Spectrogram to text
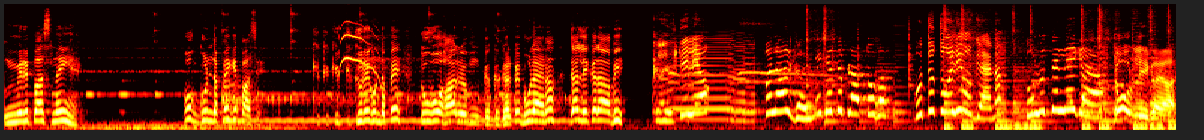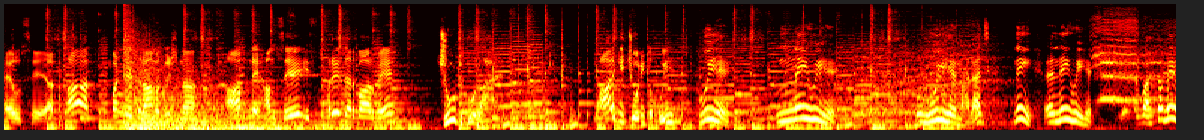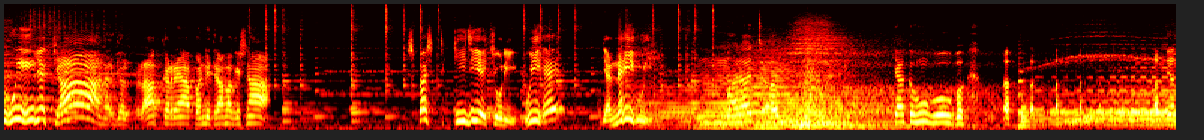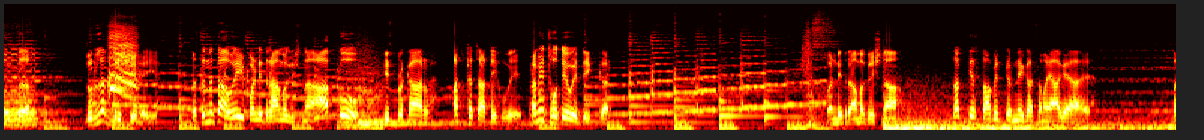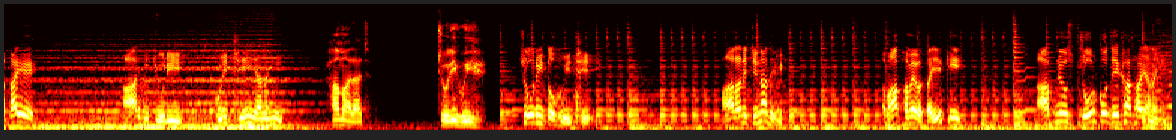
मेरे पास नहीं है। वो गुंडप्पे के पास है। क्यों- क्यों क्यों- क्यों रे गुंडप्पे तू वो हार घर पे भूला है ना? जा लेकर आ अभी। गलती ले आओ फ़िलहाल घर में कैसे प्राप्त होगा? वो तो तोली हो गया है ना? तोलू तो ले गया। चोर ले गया है उसे। अर्थात पंडित रामकृष्ण आपने हमसे इस भरे दरबार में झूठ बोला है। हार की चोरी तो हुई है। हुई है। नहीं हुई है। हुई है महाराज। नहीं नहीं हुई है। वास्तव में हुई। ये क्या नरगल प्रलाप कर रहे हैं आप पंडित रामाकृष्णा? स्पष्ट कीजिए चोरी हुई है या नहीं हुई महाराज अब क्या कहूँ वो अत्यंत दुर्लभ दृश्य है ये। प्रसन्नता हुई पंडित रामकृष्ण आपको इस प्रकार अचकचाते हुए भ्रमित होते हुए देखकर। पंडित रामकृष्ण सत्य स्थापित करने का समय आ गया है। बताइए हार की चोरी हुई थी या नहीं? हाँ महाराज चोरी हुई है। चोरी तो हुई थी। महारानी चिन्ना देवी अब आप हमें बताइए कि आपने उस चोर को देखा था या नहीं?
